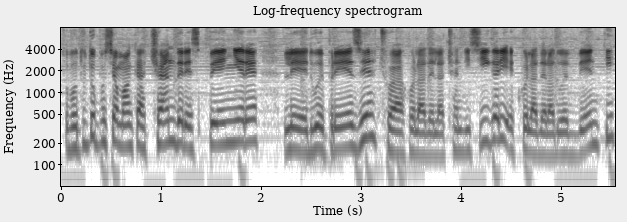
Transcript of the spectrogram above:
soprattutto possiamo anche accendere e spegnere le due prese cioè quella dell'accendisigari e quella della 220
